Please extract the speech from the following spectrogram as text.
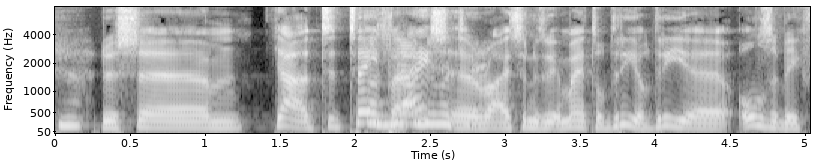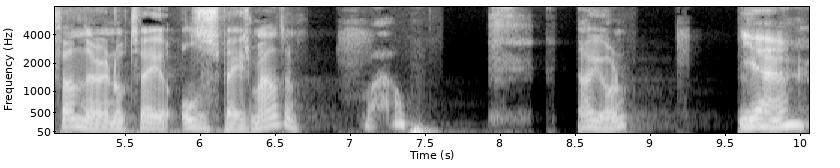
Ja. Dus ehm, ja, twee Parijs nummer eh, rides nu in mijn top drie. Op drie eh, onze Big Thunder en op twee onze Space Mountain. Wauw. Nou Jorn. Ja.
